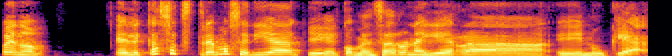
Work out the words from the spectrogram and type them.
Bueno, el caso extremo sería que comenzara una guerra eh, nuclear.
